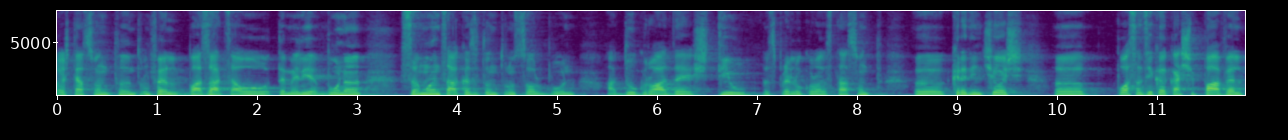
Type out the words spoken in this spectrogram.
Ăștia sunt într-un fel bazați, au o temelie bună, sămânța a căzut într-un sol bun, aduc roade, știu despre lucrul ăsta, sunt uh, credincioși, uh, pot să zică ca și Pavel,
